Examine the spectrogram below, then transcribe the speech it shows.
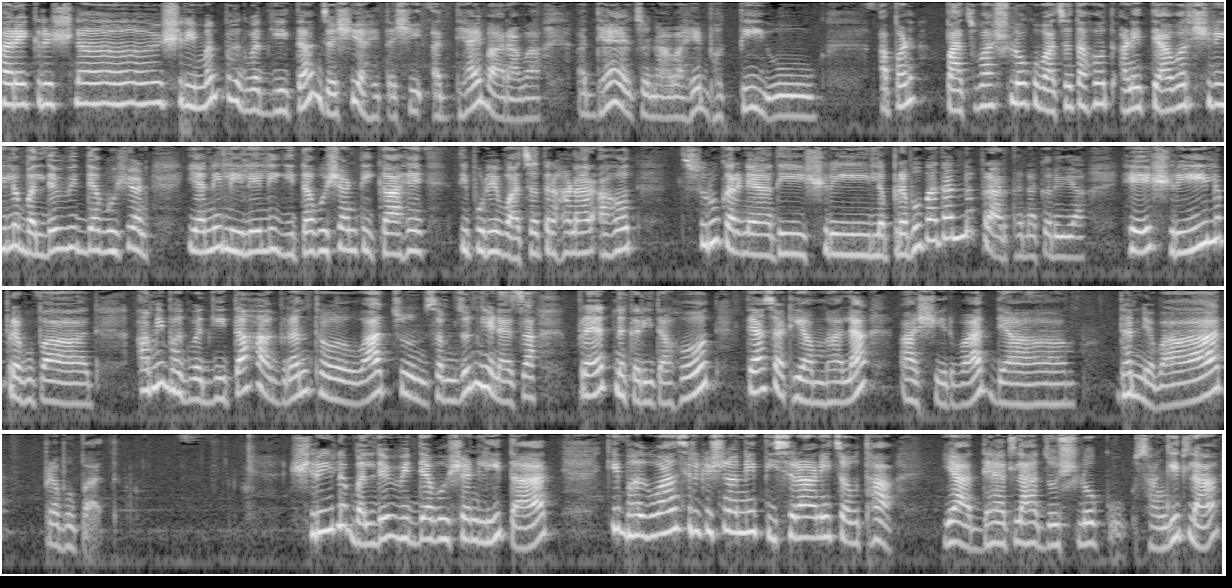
हरे कृष्ण. श्रीमद भगवत गीता जशी आहे तशी अध्याय बारावा. अध्यायाचं नाव आहे भक्ती योग. आपण पाचवा श्लोक वाचत आहोत आणि त्यावर श्रील बलदेव विद्याभूषण यांनी लिहिलेली गीताभूषण टीका आहे. ती पुढे वाचत राहणार आहोत. सुरू करण्याआधी श्रील प्रभुपादांना प्रार्थना करूया. हे श्रील प्रभुपाद आम्ही भगवद्गीता हा ग्रंथ वाचून समजून घेण्याचा प्रयत्न करीत आहोत. त्यासाठी आम्हाला आशीर्वाद द्या. धन्यवाद प्रभुपाद. श्रील बलदेव विद्याभूषण लिहितात की भगवान श्रीकृष्णांनी तिसरा आणि चौथा या अध्यायातला हा जो श्लोक सांगितला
